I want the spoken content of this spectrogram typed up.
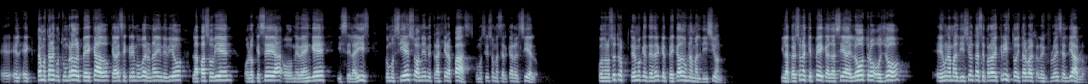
eh, eh, estamos tan acostumbrados al pecado que a veces creemos, bueno, nadie me vio, la paso bien, o lo que sea, o me vengué y se la hice, como si eso a mí me trajera paz, como si eso me acercara al cielo. Cuando nosotros tenemos que entender que el pecado es una maldición. Y la persona que peca, ya sea el otro o yo, es una maldición estar separado de Cristo y estar bajo la influencia del diablo.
